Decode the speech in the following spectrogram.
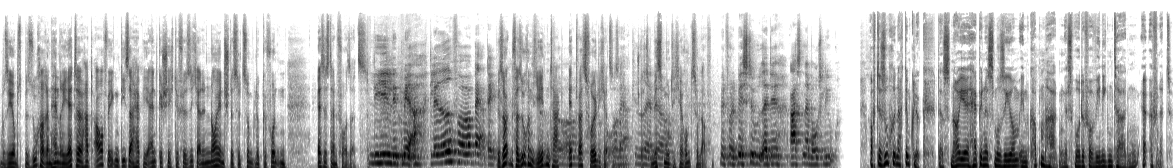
Museumsbesucherin Henriette hat auch wegen dieser Happy End Geschichte für sich einen neuen Schlüssel zum Glück gefunden. Es ist ein Vorsatz. Wir sollten versuchen, jeden Tag etwas fröhlicher zu sein, statt missmutig herumzulaufen. Auf der Suche nach dem Glück. Das neue Happiness Museum in Kopenhagen. Es wurde vor wenigen Tagen eröffnet.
